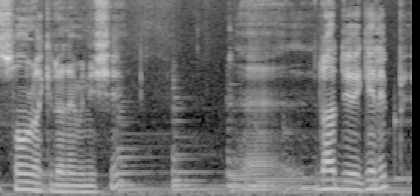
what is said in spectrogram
sonraki dönemin işi. E, radyoya gelip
